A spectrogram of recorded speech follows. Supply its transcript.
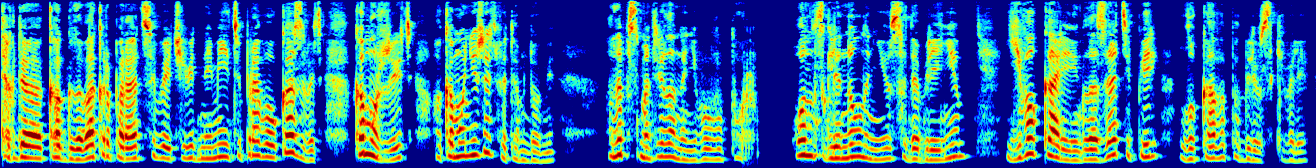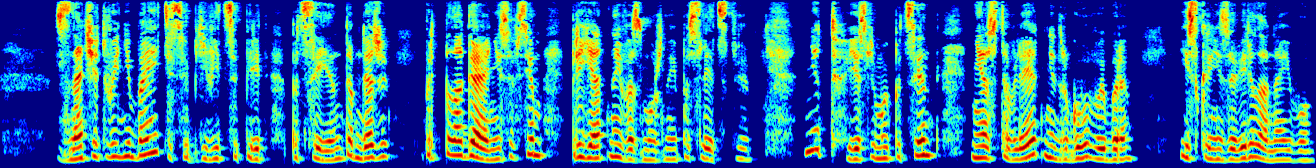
Тогда, как глава корпорации, вы, очевидно, имеете право указывать, кому жить, а кому не жить в этом доме. Она посмотрела на него в упор. Он взглянул на нее с одобрением. Его карие глаза теперь лукаво поблескивали. «Значит, вы не боитесь объявиться перед пациентом, даже предполагая не совсем приятные возможные последствия?» «Нет, если мой пациент не оставляет мне другого выбора», — искренне заверила она его.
